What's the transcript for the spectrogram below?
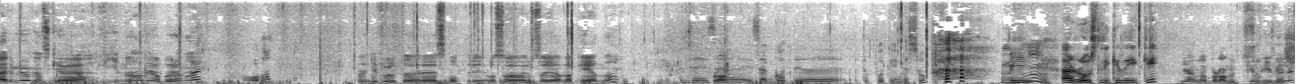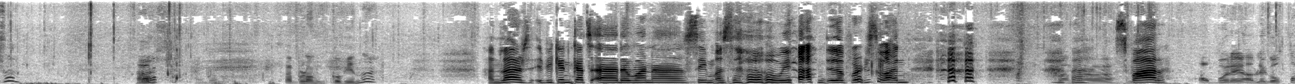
Er de jo ganske fine, da, de abborene her? Ja da. I forhold til det småtteri. Og så er de så jævla pene. It's a, godt å putte good uh, to put in the soup. Me, ah, roast likiriki. Jævla blanke og fine, liksom. Hæ? Er blanke og fine? And Lars, if you can catch uh, the one uh, same as we had the first one, Men uh, spar. abbor er jævlig godt, da.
